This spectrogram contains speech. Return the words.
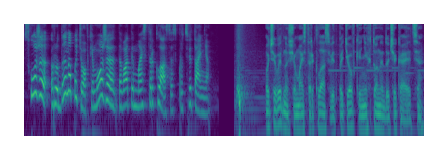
Схоже, родина Петьовки може давати майстер-класи з процвітання. Очевидно, що майстер-клас від Петьовки ніхто не дочекається.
